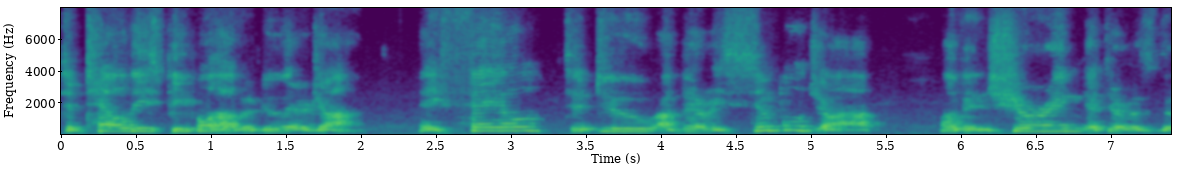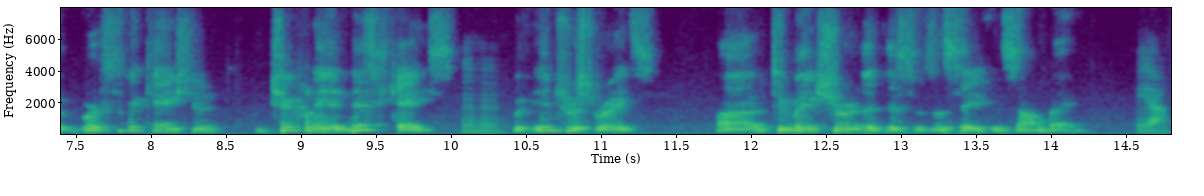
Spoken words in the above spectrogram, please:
to tell these people how to do their job. They failed to do a very simple job of ensuring that there was diversification, particularly in this case mm-hmm. with interest rates, uh, to make sure that this was a safe and sound bank. Yeah,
